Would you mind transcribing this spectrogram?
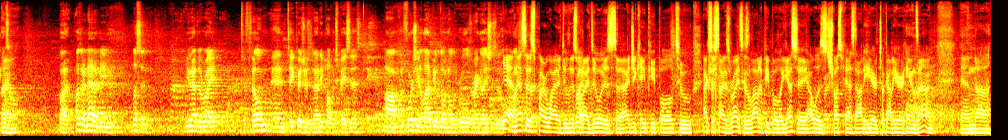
That's All right. all. But other than that, I mean, listen, you have the right to film and take pictures in any public spaces. Um, unfortunately, a lot of people don't know the rules, regulations, and Yeah, and that's, that's part of why I do this. What I do is to educate people to exercise rights because a lot of people, like yesterday, I was trespassed out of here, took out of here hands on, and uh,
